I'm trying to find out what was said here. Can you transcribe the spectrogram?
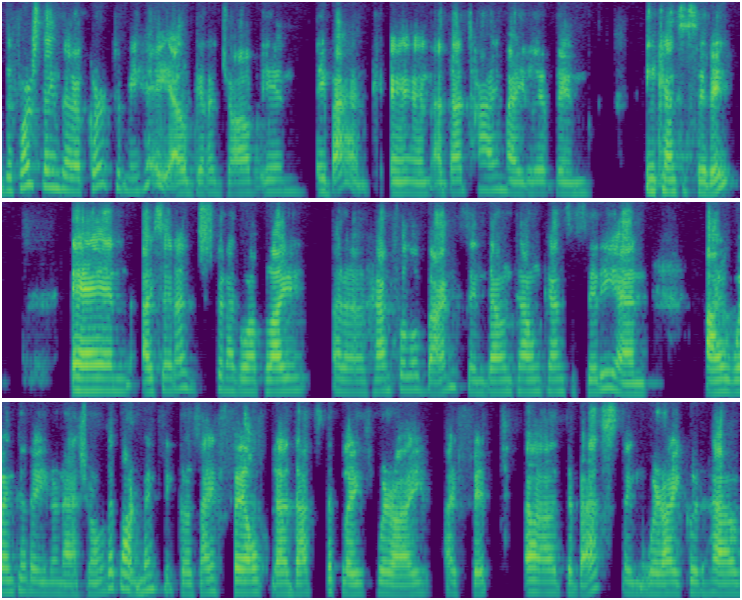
the first thing that occurred to me, hey, I'll get a job in a bank. And at that time, I lived in, in Kansas City. And I said, I'm just gonna go apply at a handful of banks in downtown Kansas City. And I went to the international department because I felt that that's the place where I, I fit uh, the best and where I could have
